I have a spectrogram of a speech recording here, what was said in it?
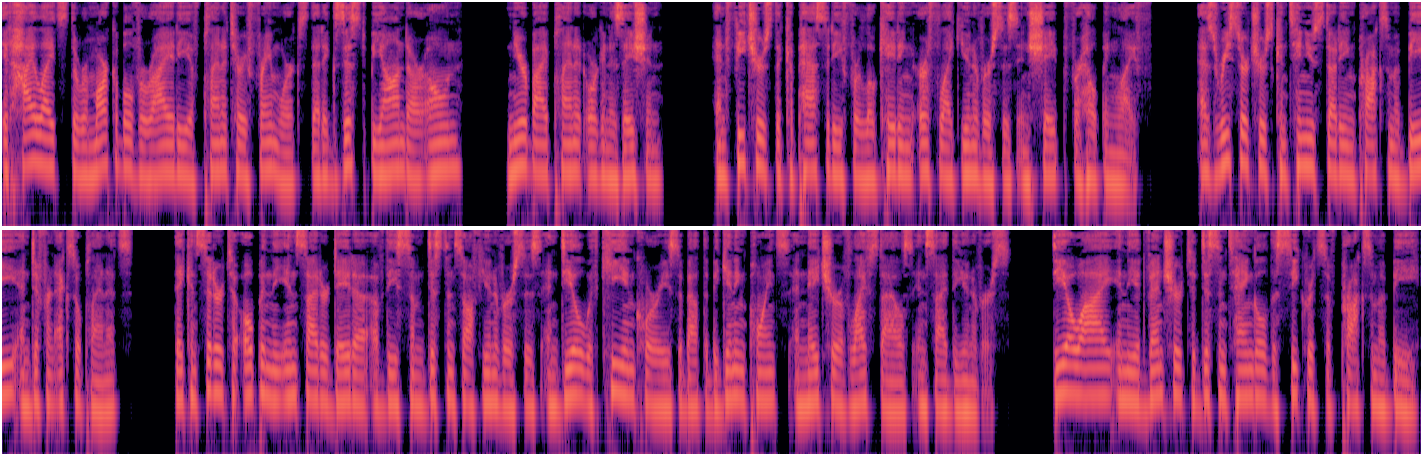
It highlights the remarkable variety of planetary frameworks that exist beyond our own, nearby planet organization, and features the capacity for locating Earth-like universes in shape for helping life. As researchers continue studying Proxima b and different exoplanets, they consider to open the insider data of these some distance-off universes and deal with key inquiries about the beginning points and nature of lifestyles inside the universe. DOI in the adventure to disentangle the secrets of Proxima b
